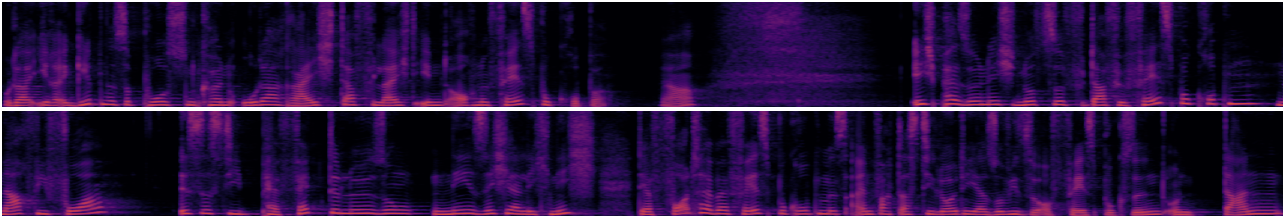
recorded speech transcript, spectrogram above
oder ihre Ergebnisse posten können oder reicht da vielleicht eben auch eine Facebook-Gruppe? Ja. Ich persönlich nutze dafür Facebook-Gruppen nach wie vor. Ist es die perfekte Lösung? Nee, sicherlich nicht. Der Vorteil bei Facebook-Gruppen ist einfach, dass die Leute ja sowieso auf Facebook sind und dann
